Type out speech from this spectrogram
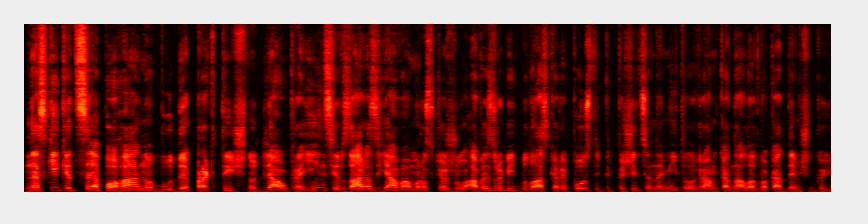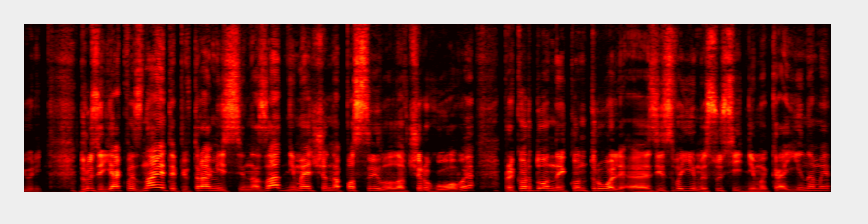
Наскільки це погано буде практично для українців, зараз я вам розкажу. А ви зробіть, будь ласка, репост і підпишіться на мій телеграм-канал Адвокат Демченко Юрій. Друзі, як ви знаєте, півтора місяці назад Німеччина посилила в чергове прикордонний контроль е, зі своїми сусідніми країнами.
